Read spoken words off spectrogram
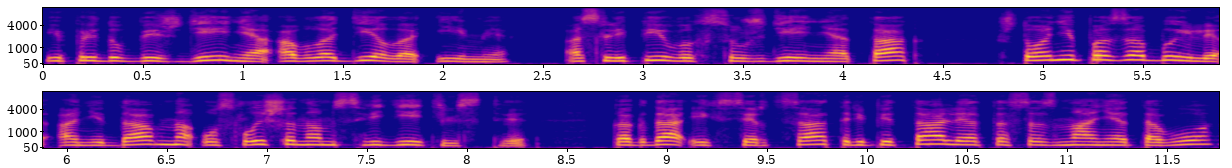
и предубеждение овладело ими, ослепив их суждения так, что они позабыли о недавно услышанном свидетельстве, когда их сердца трепетали от осознания того,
